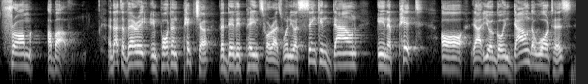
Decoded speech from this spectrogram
from above. And that's a very important picture that David paints for us. When you are sinking down in a pit or uh, you're going down the waters,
